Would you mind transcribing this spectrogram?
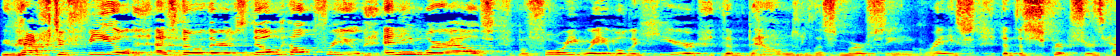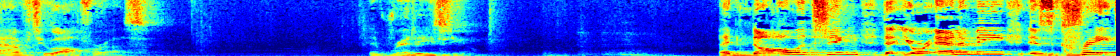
You have to feel as though there is no help for you anywhere else before you are able to hear the boundless mercy and grace that the scriptures have to offer us. It readies you. Acknowledging that your enemy is great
